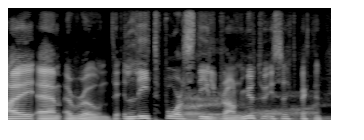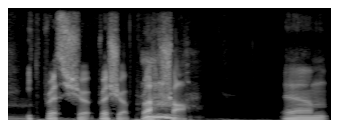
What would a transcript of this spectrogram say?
I am Arone. The Elite 4 Steel Ground. Mewtwo is expecting it pressure. Pressure. Pressure. Um,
